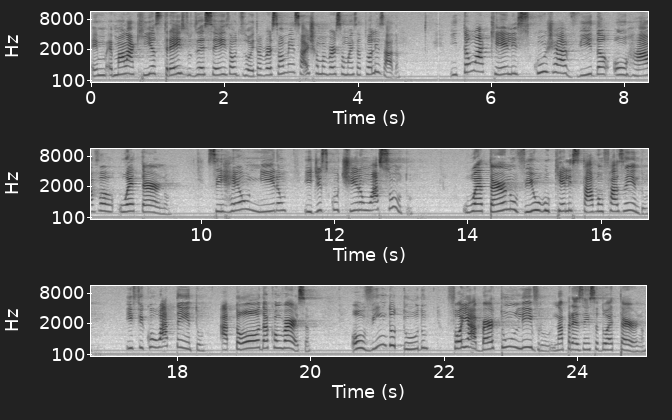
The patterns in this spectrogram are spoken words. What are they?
em Malaquias 3, do 16 ao 18. A versão mensagem é uma versão mais atualizada. Então aqueles cuja vida honrava o Eterno se reuniram e discutiram o assunto. O Eterno viu o que eles estavam fazendo e ficou atento a toda a conversa. Ouvindo tudo, foi aberto um livro na presença do Eterno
